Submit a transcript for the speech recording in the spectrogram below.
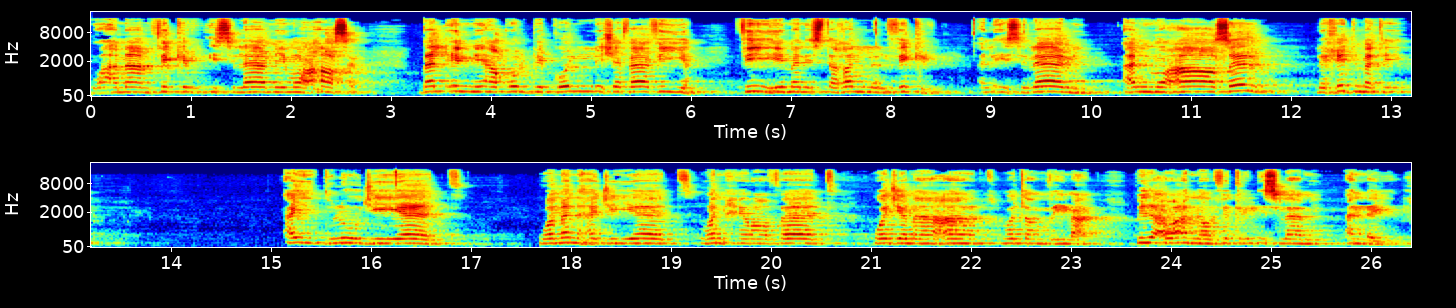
وأمام فكر إسلامي معاصر. بل إني أقول بكل شفافية فيه من استغل الفكر الإسلامي المعاصر لخدمة أيديولوجيات ومنهجيات وانحرافات وجماعات وتنظيمات بدعوى أنه الفكر الإسلامي النير.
